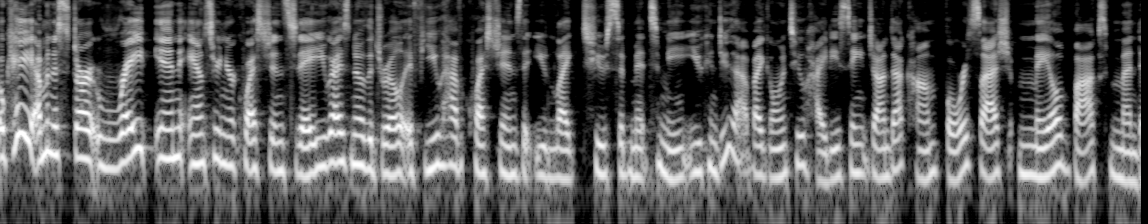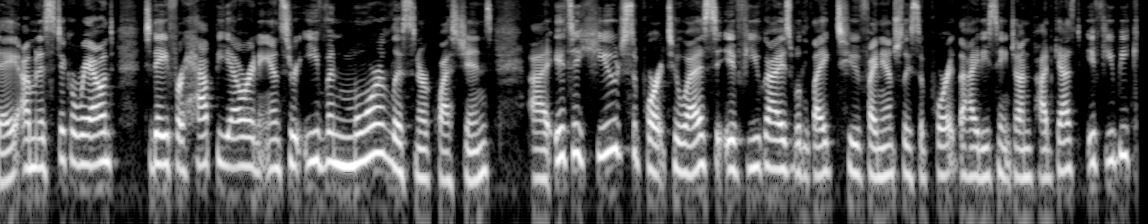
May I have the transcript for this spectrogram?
Okay, I'm going to start right in answering your questions today. You guys know the drill. If you have questions that you'd like to submit to me, you can do that by going to HeidiStJohn.com forward slash mailbox Monday. I'm going to stick around today for happy hour and answer even more listener questions. Uh, it's a huge support to us if you guys would like to financially support the Heidi St. John podcast. If you became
